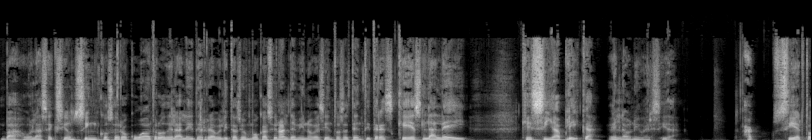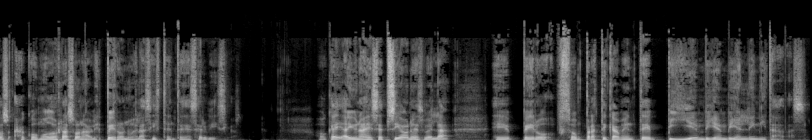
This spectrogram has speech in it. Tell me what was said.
bajo la sección 504 de la Ley de Rehabilitación Vocacional de 1973, que es la ley que sí aplica en la universidad. A ciertos acomodos razonables, pero no el asistente de servicios. ¿Ok? Hay unas excepciones, ¿verdad? Eh, pero son prácticamente bien, bien, bien limitadas.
